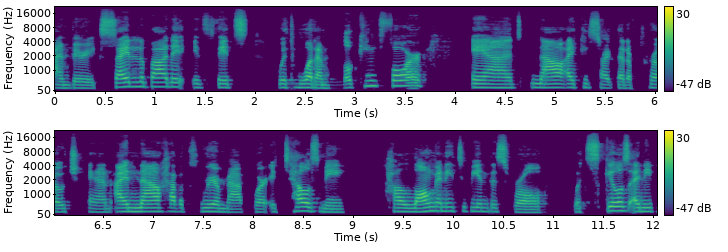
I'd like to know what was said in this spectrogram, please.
I'm very excited about it. It fits with what I'm looking for. And now I can start that approach. And I now have a career map where it tells me how long I need to be in this role, what skills I need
